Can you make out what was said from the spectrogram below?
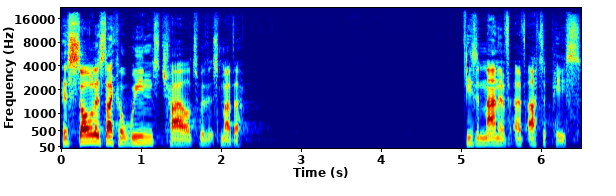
his soul is like a weaned child with its mother. He's a man of, of utter peace.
